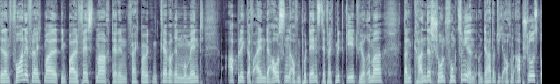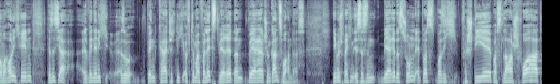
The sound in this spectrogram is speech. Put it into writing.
der dann vorne vielleicht mal den Ball festmacht, der den vielleicht mal mit einem cleveren Moment abblickt auf einen der Außen, auf einen Potenz, der vielleicht mitgeht, wie auch immer, dann kann das schon funktionieren. Und der hat natürlich auch einen Abschluss, brauchen wir auch nicht reden. Das ist ja, äh, wenn er nicht, also wenn Kalajdzic nicht öfter mal verletzt wäre, dann wäre er schon ganz woanders. Dementsprechend ist es ein, wäre das schon etwas, was ich verstehe, was Lars vorhat.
